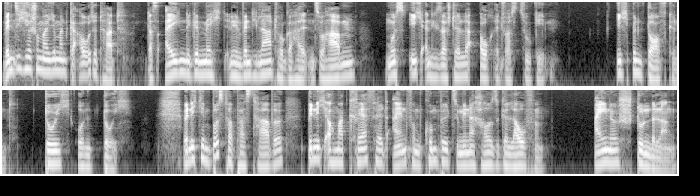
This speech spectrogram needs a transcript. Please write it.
Wenn sich hier schon mal jemand geoutet hat, das eigene Gemächt in den Ventilator gehalten zu haben, muss ich an dieser Stelle auch etwas zugeben. Ich bin Dorfkind. Durch und durch. Wenn ich den Bus verpasst habe, bin ich auch mal querfeldein vom Kumpel zu mir nach Hause gelaufen. Eine Stunde lang,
